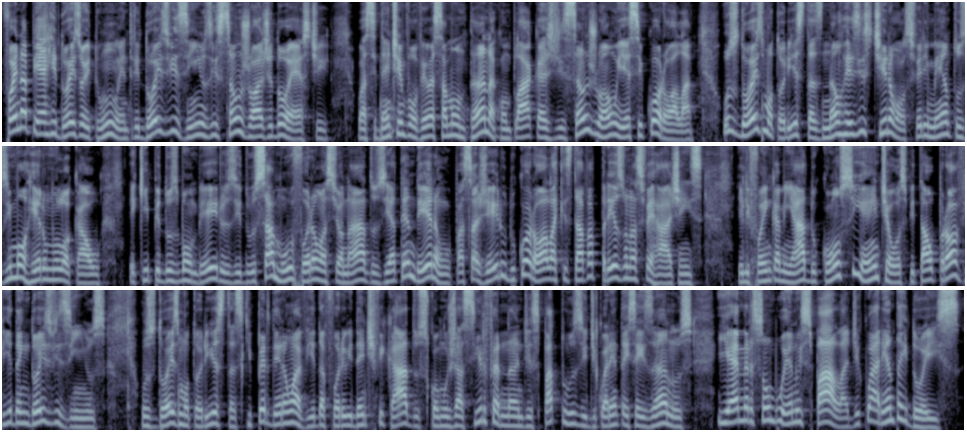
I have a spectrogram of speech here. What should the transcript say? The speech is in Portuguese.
foi na PR-281 entre dois vizinhos e São Jorge do Oeste. O acidente envolveu essa montana com placas de São João e esse Corolla. Os dois motoristas não resistiram aos ferimentos e morreram no local. Equipe dos bombeiros e do SAMU foram acionados e atenderam o passageiro do Corolla que estava preso nas ferragens. Ele foi encaminhado consciente ao Hospital Pró Vida em dois vizinhos. Os dois motoristas que perderam a vida foram identificados como Jacir Fernandes Patuzzi, de 46 anos, e Emerson Bueno Spala, de 42.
